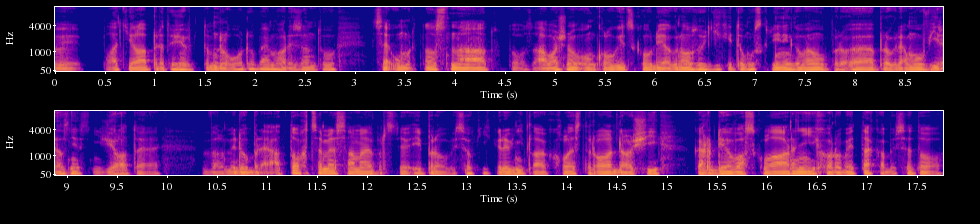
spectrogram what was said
vyplatila, protože v tom dlouhodobém horizontu se umrtnost na tuto závažnou onkologickou diagnózu díky tomu screeningovému pro, eh, programu výrazně snížila. To je velmi dobré. A to chceme samé prostě i pro vysoký krevní tlak, cholesterol a další kardiovaskulární choroby, tak aby se to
